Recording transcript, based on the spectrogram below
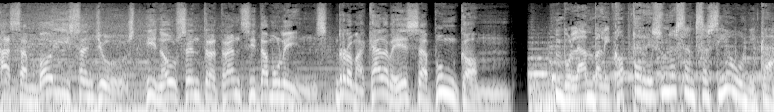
a Sant Boi i Sant Just, i nou centre trànsit a Molins. romacarabs.com Volar amb helicòpter és una sensació única.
